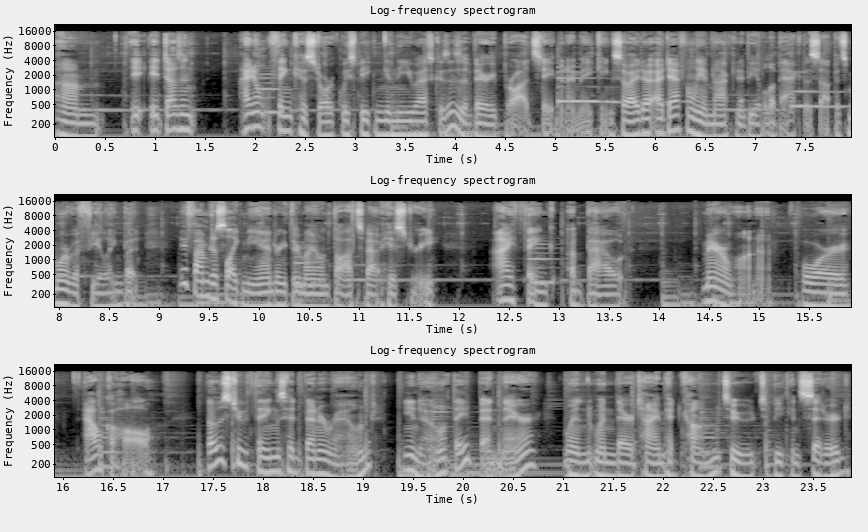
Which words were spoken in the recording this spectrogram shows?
um, it, it doesn't, I don't think historically speaking in the US, because this is a very broad statement I'm making. So I, d- I definitely am not going to be able to back this up. It's more of a feeling. But if I'm just like meandering through my own thoughts about history, I think about marijuana or alcohol. Those two things had been around, you know, they'd been there when when their time had come to to be considered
